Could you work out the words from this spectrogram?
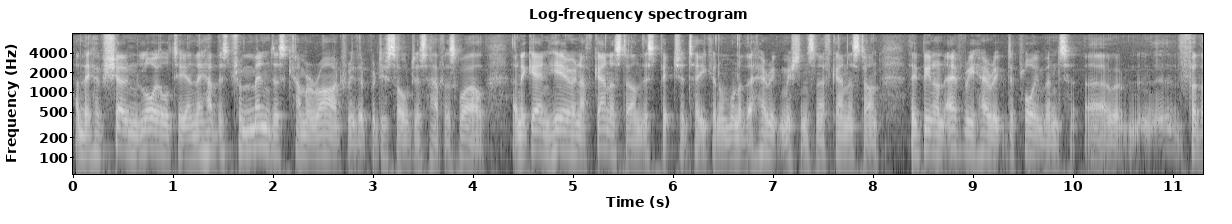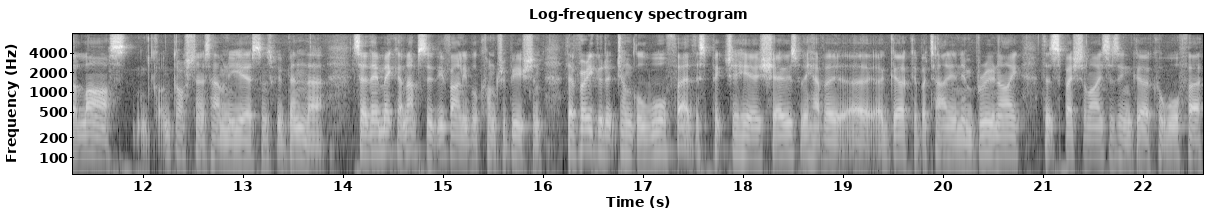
and they have shown loyalty and they have this tremendous camaraderie that British soldiers have as well. And again, here in Afghanistan, this picture taken on one of the Herrick missions in Afghanistan, they've been on every Herrick deployment uh, for the last, gosh knows how many years since we've been there. So they make an absolutely valuable contribution. They're very good at jungle warfare. This picture here shows we have a, a, a Gurkha battalion in Brunei that specialises in Gurkha warfare,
